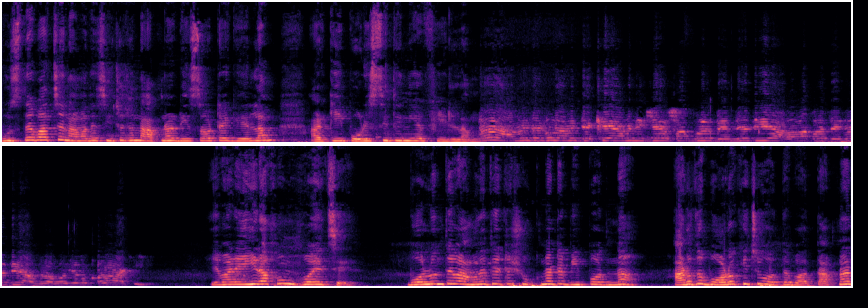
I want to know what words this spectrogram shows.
বুঝতে পারছেন আমাদের সিচুয়েশন আপনার রিসোর্টে গেলাম আর কি পরিস্থিতি নিয়ে ফিরলাম। না আমি দেখুন আমি দেখে আমি নিজে সবগুলো বেঁধে দিয়ে আলাদা করে বেঁধে দিয়ে আসলাম ওই জন্য খোলা রাখি এবার এই রকম হয়েছে। বলুন তো এবার আমাদের তো এটা শুকনো একটা বিপদ না? আরও তো বড় কিছু হতে পারতো। আপনার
